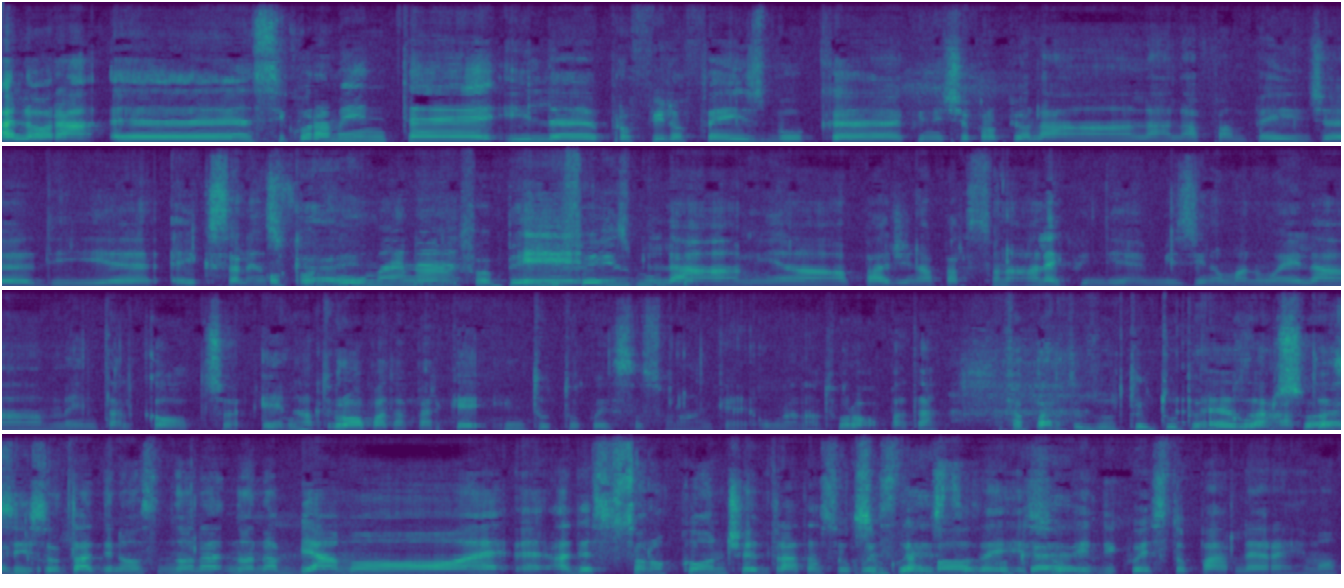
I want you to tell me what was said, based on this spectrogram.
Allora, eh, sicuramente il profilo Facebook, eh, quindi c'è proprio la, la, la fanpage di eh, Excellence okay, for Women e la mia pagina personale, quindi è Misino Manuela Mental Coach e okay. naturopata perché in tutto questo sono anche una naturopata. Fa parte di tutto il tuo percorso. Esatto, ecco. sì, soltanto non, non, non abbiamo, eh, eh, adesso sono concentrata su questa su questo, cosa okay. e, su, e di questo parleremo.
